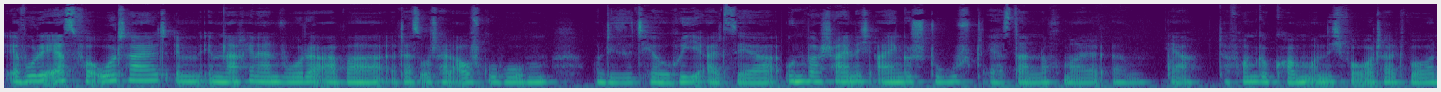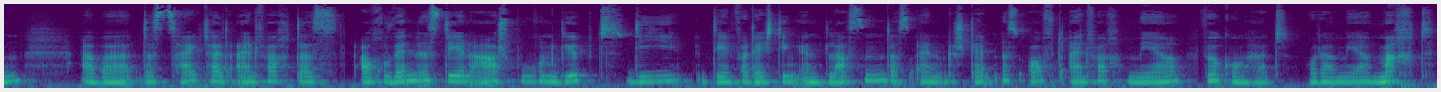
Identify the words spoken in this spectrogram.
Er wurde erst verurteilt, im, im Nachhinein wurde aber das Urteil aufgehoben und diese Theorie als sehr unwahrscheinlich eingestuft. Er ist dann nochmal ähm, ja, davon gekommen und nicht verurteilt worden. Aber das zeigt halt einfach, dass auch wenn es DNA-Spuren gibt, die den Verdächtigen entlassen, dass ein Geständnis oft einfach mehr Wirkung hat oder mehr Macht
